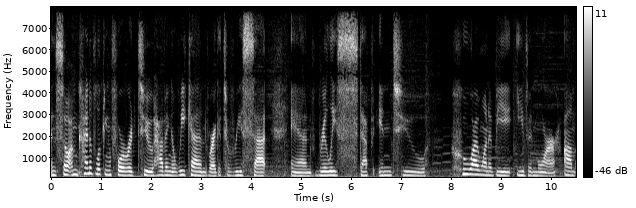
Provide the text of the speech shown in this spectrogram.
And so I'm kind of looking forward to having a weekend where I get to reset and really step into who I want to be even more. Um,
